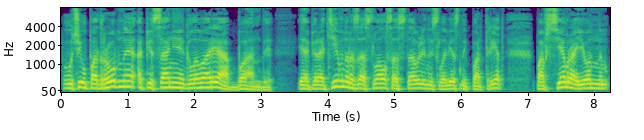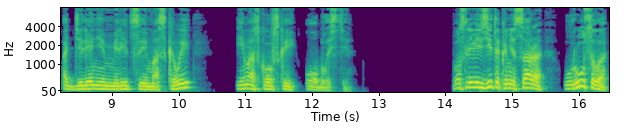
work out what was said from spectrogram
получил подробное описание главаря банды и оперативно разослал составленный словесный портрет по всем районным отделениям милиции Москвы и Московской области. После визита комиссара Урусова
